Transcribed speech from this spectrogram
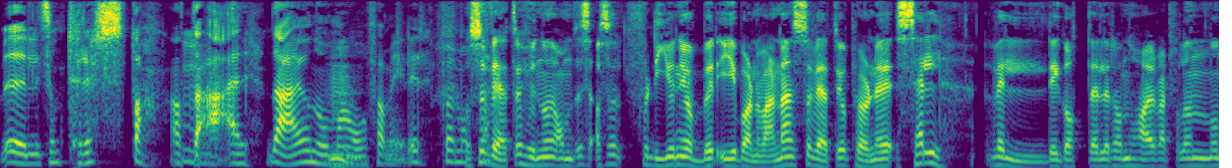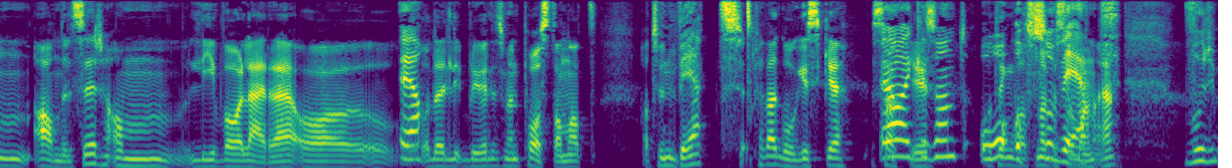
liksom trøst, da. At det, mm. er, det er jo noe med mm. alle familier. på en måte. Og så vet jo hun om det, altså Fordi hun jobber i barnevernet, så vet jo Pernie selv veldig godt, eller han har i hvert fall noen anelser om liv og lære, og, ja. og det blir jo liksom en påstand at, at, hun vet pedagogiske saker. Ja, ikke sant. Og, og også vet ja. hvor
